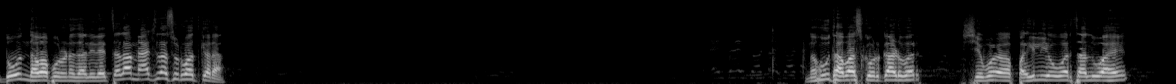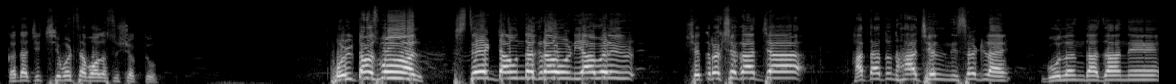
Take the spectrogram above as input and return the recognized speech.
दोन धावा पूर्ण झालेल्या आहेत. चला मॅचला सुरुवात करा. नऊ धावा स्कोर कार्डवर शेवट पहिली ओव्हर चालू आहे. कदाचित शेवटचा बॉल असू शकतो. Full toss ball straight down the ground यावेळी क्षेत्ररक्षकाच्या हातातून हा झेल निसटलाय. गोलंदाजाने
